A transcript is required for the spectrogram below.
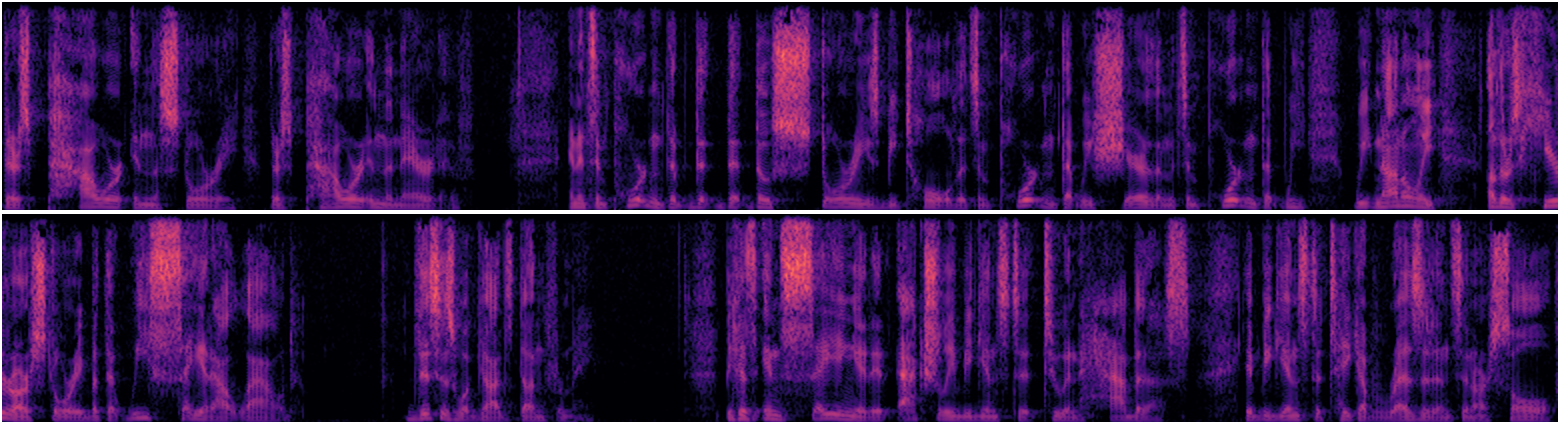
There's power in the story, there's power in the narrative. And it's important that, that, that, those stories be told. It's important that we share them. It's important that we, we not only others hear our story, but that we say it out loud. This is what God's done for me. Because in saying it, it actually begins to, to inhabit us. It begins to take up residence in our soul.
